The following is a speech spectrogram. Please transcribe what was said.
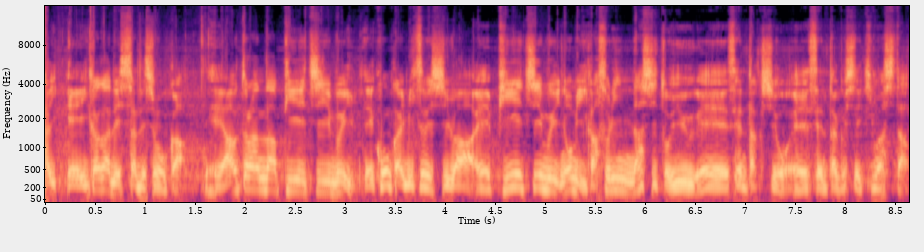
はい、えー、いかがでしたでしょうか、え、アウトランダー PHEV、え、今回三菱は、え、PHEV のみガソリンなしという、え、選択肢を、え、選択してきました、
